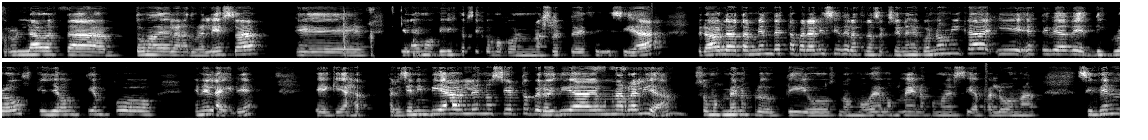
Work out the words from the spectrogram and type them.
Por un lado, esta toma de la naturaleza, eh, que la hemos visto así como con una suerte de felicidad, pero habla también de esta parálisis de las transacciones económicas y esta idea de growth que lleva un tiempo en el aire, eh, que parecían inviables, ¿no es cierto? Pero hoy día es una realidad. Somos menos productivos, nos movemos menos, como decía Paloma. Si ven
